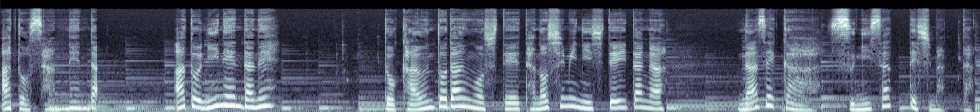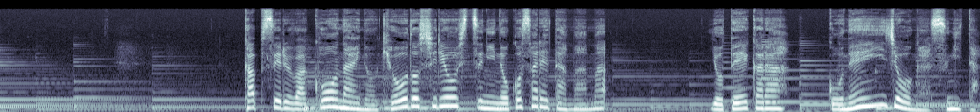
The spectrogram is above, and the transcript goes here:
あと3年だ。あと2年だね。とカウントダウンをして楽しみにしていたがなぜか過ぎ去ってしまった。カプセルは校内の郷土資料室に残されたまま予定から5年以上が過ぎた。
